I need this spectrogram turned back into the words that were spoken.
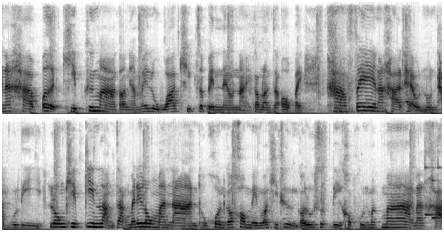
นี้นะคะ เปิดคลิปขึ้นมาตอนนี้ไม่รู้ว่าคลิปจะเป็นแนวไหนกำลังจะออกไปคาเฟ่นะคะ แถวนนทบุรี ลงคลิปกินหลังจากไม่ได้ลงมานาน ทุกคนก็คอมเมนต์ว่าคิดถึงก็รู้สึกดีขอบคุณมากๆนะคะ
